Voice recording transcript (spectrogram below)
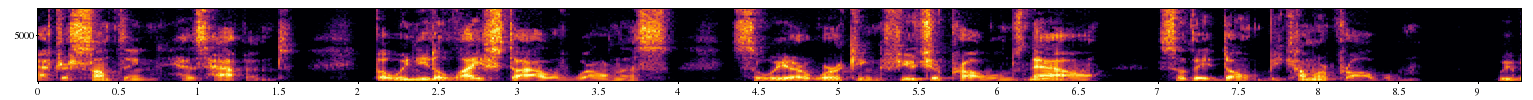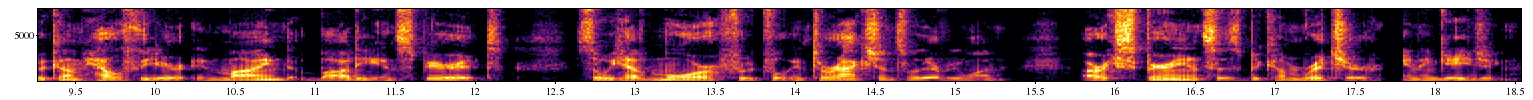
after something has happened, but we need a lifestyle of wellness so we are working future problems now so they don't become a problem. We become healthier in mind, body, and spirit so we have more fruitful interactions with everyone. Our experiences become richer and engaging.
